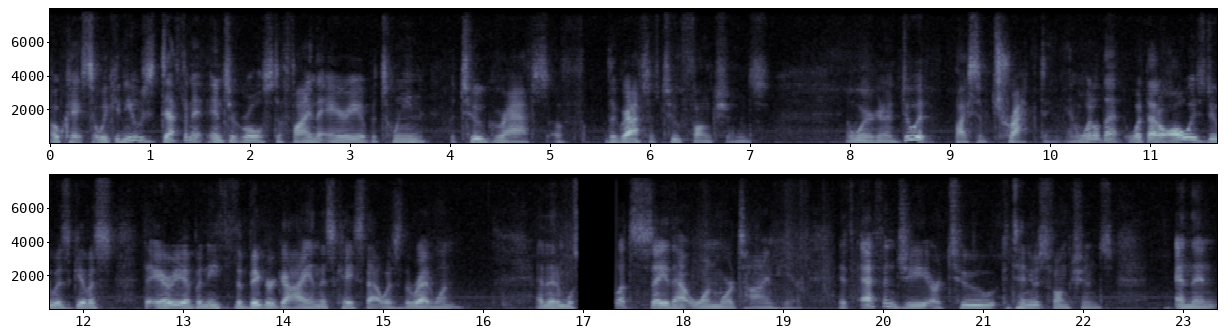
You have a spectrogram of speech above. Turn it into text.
Okay, so we can use definite integrals to find the area between the two graphs of the graphs of two functions, and we're going to do it by subtracting. And what'll that what that'll always do is give us the area beneath the bigger guy. In this case, that was the red one. And then we'll let's say that one more time here. If f and g are two continuous functions, and then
